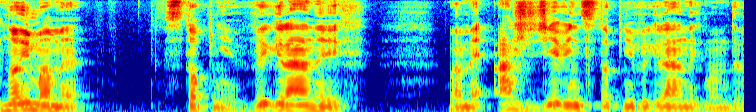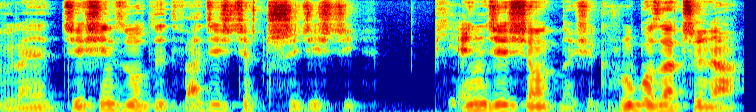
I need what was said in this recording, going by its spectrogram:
No i mamy stopnie wygranych, mamy aż 9 stopni wygranych, mamy do wygrania 10 zł, 20, 30, 50, no i się grubo zaczyna,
